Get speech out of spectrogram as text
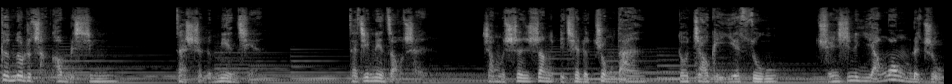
更多的敞开我们的心，在神的面前，在今天早晨，将我们身上一切的重担都交给耶稣，全心的仰望我们的主，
